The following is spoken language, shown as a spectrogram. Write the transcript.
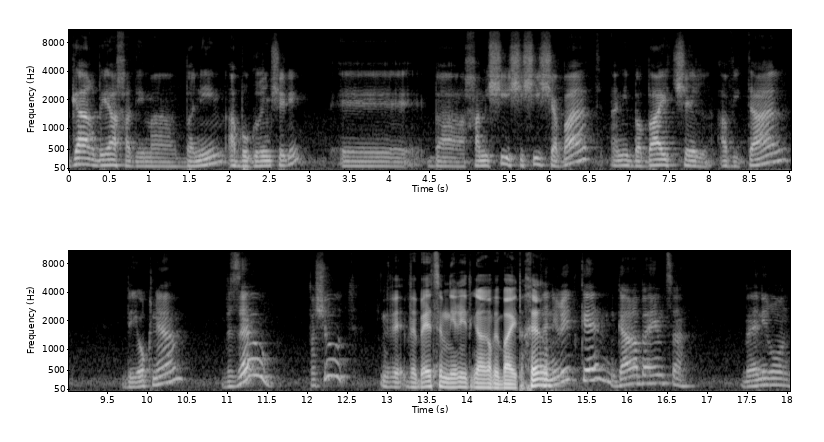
גר ביחד עם הבנים הבוגרים שלי. אה, בחמישי, שישי, שבת, אני בבית של אביטל ביוקנעם, וזהו, פשוט. ו- ובעצם נירית גרה בבית אחר? ונירית, כן, גרה באמצע, בעין עירון.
